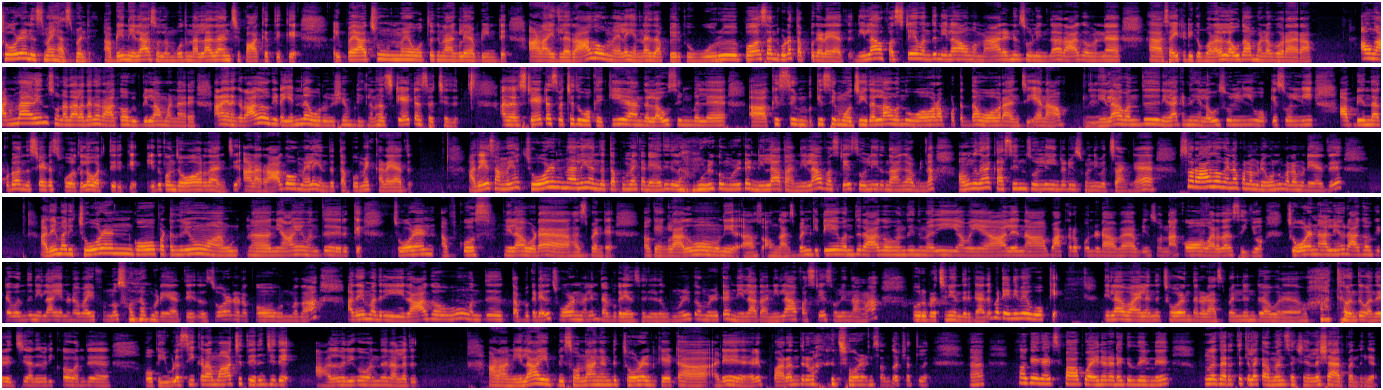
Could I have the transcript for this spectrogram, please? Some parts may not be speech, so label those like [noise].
Cholan is my husband அப்படின்னு நிலா சொல்லும்போது நல்லா தான் இருந்துச்சு பார்க்கறதுக்கு. இப்போயாச்சும் உண்மையை ஒத்துக்குனாங்களே அப்படின்ட்டு. ஆனால் இதில் ராகவ் மேலே என்ன தப்பு இருக்குது ஒரு பர்சன்ட் கூட தப்பு கிடையாது. நிலா ஃபஸ்ட்டே வந்து நிலா அவங்க மேரிடுன்னு சொல்லியிருந்தா ராகவனை சைட் அடிக்க போகிறாரு லவ் தான் பண்ண போகிறாரா அவங்க அன்மேரின்னு சொன்னதால தானே ராகவ் இப்படிலாம் பண்ணார். ஆனால் எனக்கு ராகவ் கிட்ட என்ன ஒரு விஷயம் பிடிக்கலன்னா ஸ்டேட்டஸ் வச்சது. அந்த ஸ்டேட்டஸ் வச்சது ஓகே கீழே அந்த love symbol kiss sim kiss emoji இதெல்லாம் வந்து ஓவராக போட்டது தான் ஓவராக இருந்துச்சு. ஏன்னா நிலா வந்து நிலா கிட்ட நீங்கள் லவ் சொல்லி ஓகே சொல்லி அப்படி இருந்தால் கூட அந்த ஸ்டேட்டஸ் போகிறதுல ஒர்த் இருக்குது இது கொஞ்சம் ஓவர் தான் இருந்துச்சு. ஆனால் ராகவ் மேலே எந்த தப்புமே கிடையாது. அதே சமயம் சோழன் மேலேயும் எந்த தப்புமே கிடையாது. இதில் முழுக்க முழுக்க நிலா தான். நிலா ஃபஸ்ட்டே சொல்லியிருந்தாங்க அப்படின்னா அவங்க தானே கசின் சொல்லி இன்ட்ரடியூஸ் பண்ணி வச்சாங்க. ஸோ ராகவ் என்ன பண்ண முடியும்? ஒன்றும் பண்ண முடியாது. அதே மாதிரி சோழன் கோவப்பட்டதுலேயும் நியாயம் வந்து இருக்குது சோழன் அஃப்கோர்ஸ் நிலாவோட ஹஸ்பண்டு ஓகேங்களா அதுவும் நீ அவங்க ஹஸ்பண்ட்கிட்டே வந்து ராகவ் வந்து இந்த மாதிரி அவன் என் ஆள் நான் பார்க்குற பொண்ணுடா அவள் அப்படின்னு சொன்னால் கோவம் வரதான் செய்யும். சோழனாலையும் ராகவ் கிட்ட வந்து நிலா என்னோட ஒய்ஃப்னு சொல்ல முடியாது. சோழனோட கோவம் உண்மைதான். அதே மாதிரி ராகவும் வந்து தப்பு கிடையாது. சோழன் மேலேயும் தப்பு கிடையாது. சரி முழுக்க முழுக்க நிலா தான் நிலா ஃபஸ்ட்டே சொல்லியிருந்தாங்கன்னா ஒரு பிரச்சனையும் வந்திருக்காது. பட் எனிவே ஓகே நிலா வாயிலேருந்து சோழன் தன்னோட ஹஸ்பண்டுன்ற ஒரு வார்த்தை வந்து வந்துடுச்சு. அது வரைக்கும் வந்து ஓகே இவ்வளோ சீக்கிரமாச்சும் தெரிஞ்சுதே. அது வரைக்கும் வந்து நல்லது. ஆனால் நிலா இப்படி சொன்னாங்கன்ட்டு சோழன் கேட்டால் அப்படியே அப்படியே பறந்துருவாங்க [laughs] சோழன் சந்தோஷத்தில். ஓகே கைஸ் பார்ப்போம் என்ன நடக்குதுன்னு. உங்கள் கருத்துக்களை கமெண்ட் செக்ஷனில் ஷேர் பண்ணுங்கள்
